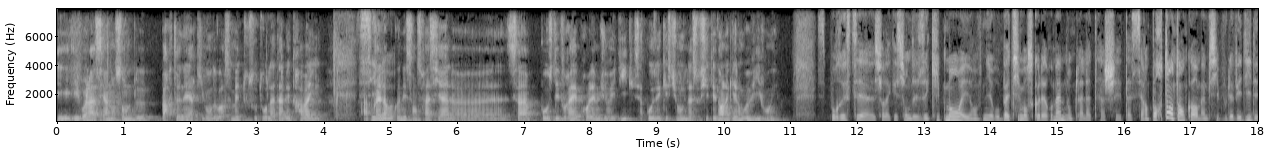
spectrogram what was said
et, et, voilà, c'est un ensemble de partenaires qui vont devoir se mettre tous autour de la table et travailler. Après, la reconnaissance faciale, euh, ça pose des vrais problèmes juridiques et ça pose des questions de la société dans laquelle on veut vivre. Oui. Pour rester euh, sur la question des équipements et en venir aux bâtiments scolaires eux-mêmes, donc là, la tâche est assez importante encore, même si vous l'avez dit, des,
